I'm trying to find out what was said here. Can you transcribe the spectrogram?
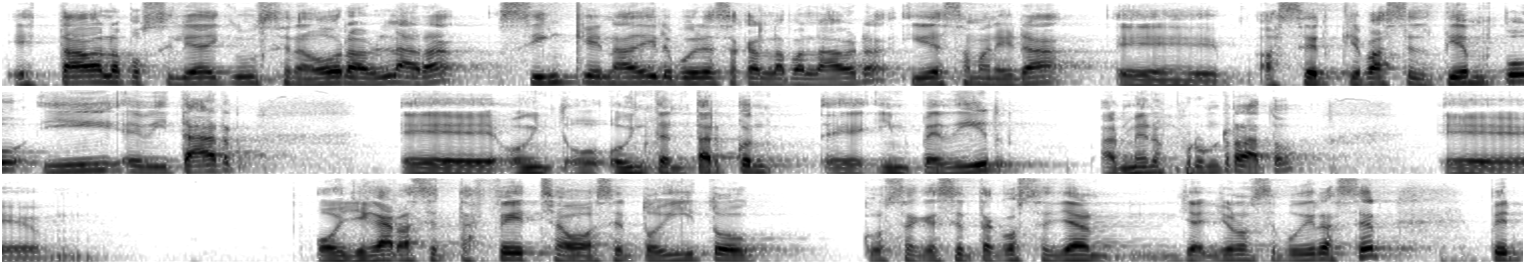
estaba la posibilidad de que un senador hablara sin que nadie le pudiera sacar la palabra y de esa manera eh, hacer que pase el tiempo y evitar o, o, intentar impedir, al menos por un rato, o llegar a cierta fecha o a cierto hito, cosa que cierta cosa ya, ya, no se pudiera hacer, pero,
